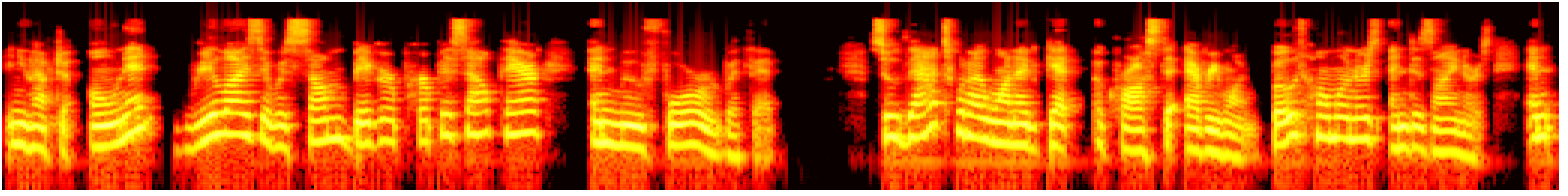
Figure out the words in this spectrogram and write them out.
and you have to own it, realize there was some bigger purpose out there, and move forward with it. So that's what I want to get across to everyone, both homeowners and designers. And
